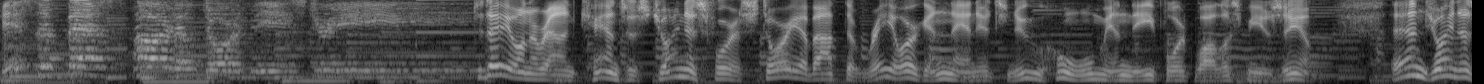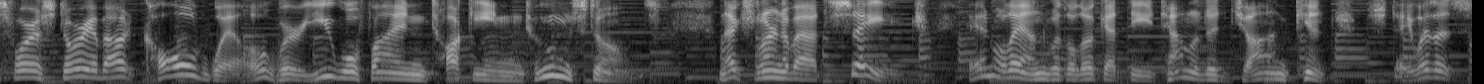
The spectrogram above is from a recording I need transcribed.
It's the best part of Dorothy's dream. Today on Around Kansas, join us for a story about the Rhea organ and its new home in the Fort Wallace Museum. Then join us for a story about Caldwell, where you will find talking tombstones. Next, learn about sage, and we'll end with a look at the talented John Kinsch. Stay with us.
